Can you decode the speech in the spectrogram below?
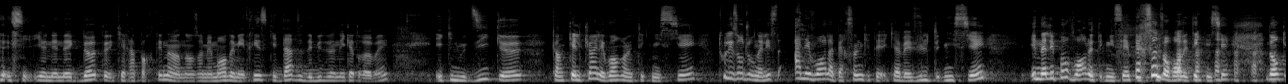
il y a une anecdote qui est rapportée dans, un mémoire de maîtrise qui date du début des années 80 et qui nous dit que quand quelqu'un allait voir un technicien, tous les autres journalistes allaient voir la personne qui avait vu le technicien et n'allaient pas voir le technicien. Personne ne va voir le technicien. Donc,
